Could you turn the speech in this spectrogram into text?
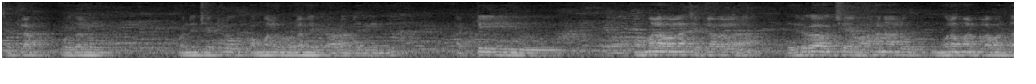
చెట్ల పొదలు కొన్ని చెట్లు కొమ్మలు రోడ్ల మీద రావడం జరిగింది. అట్టి కొమ్మల వల్ల చెట్ల వల్ల ఎదురుగా వచ్చే వాహనాలు మూలమలుపుల వద్ద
